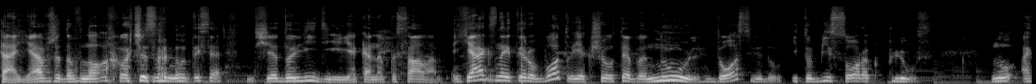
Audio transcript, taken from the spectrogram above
Так, я вже давно хочу звернутися ще до Лідії, яка написала: як знайти роботу, якщо у тебе нуль досвіду і тобі 40 Ну, а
